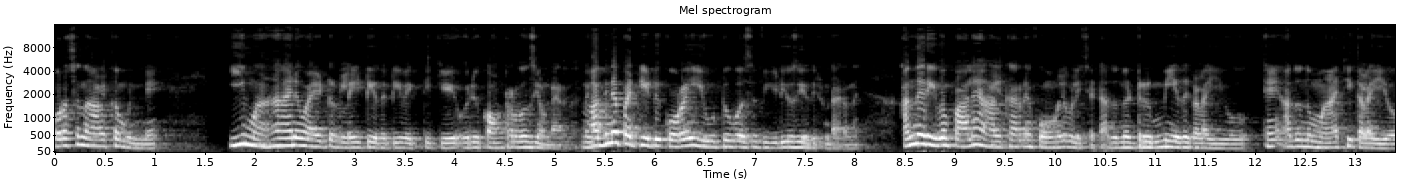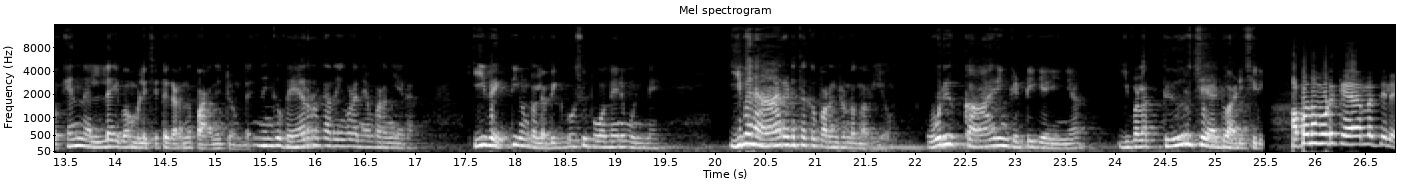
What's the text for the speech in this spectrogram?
കുറച്ച് നാൾക്ക് മുന്നേ ഈ മഹാനുമായിട്ട് റിലേറ്റ് ചെയ്തിട്ട് ഈ വ്യക്തിക്ക് ഒരു കോൺട്രവേഴ്സി ഉണ്ടായിരുന്നു. അതിനെ പറ്റിയിട്ട് കുറെ യൂട്യൂബേഴ്സ് വീഡിയോസ് ചെയ്തിട്ടുണ്ടായിരുന്നു. അന്നേരം ഇവൻ പല ആൾക്കാരുടെയും ഫോണിൽ വിളിച്ചിട്ട് അതൊന്ന് ട്രിം ചെയ്ത് കളയോ അതൊന്ന് മാറ്റി കളയോ എന്നെല്ലാം ഇവൻ വിളിച്ചിട്ട് കിടന്ന് പറഞ്ഞിട്ടുണ്ട്. നിങ്ങൾക്ക് വേറൊരു കഥയും കൂടെ ഞാൻ പറഞ്ഞുതരാം. ഈ വ്യക്തി ഉണ്ടല്ലോ ബിഗ് ബോസിൽ പോകുന്നതിന് മുന്നേ ഇവൻ ആരുടെ പറഞ്ഞിട്ടുണ്ടെന്ന് അറിയോ ഒരു കാര്യം കിട്ടിക്കഴിഞ്ഞാൽ ഇവളെ തീർച്ചയായിട്ടും അടിച്ചിരിക്കും. അപ്പൊ നമ്മുടെ കേരളത്തിലെ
